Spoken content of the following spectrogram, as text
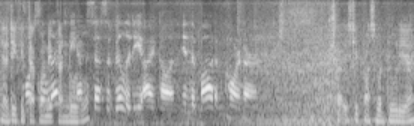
Jadi kita konekkan dulu saya isi password dulu ya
